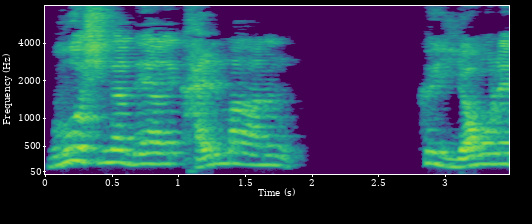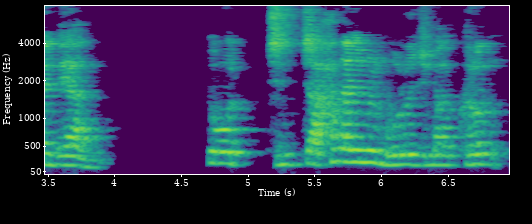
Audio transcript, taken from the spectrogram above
무엇인가 내 안에 갈망하는 그 영혼에 대한 또 진짜 하나님을 모르지만 그런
